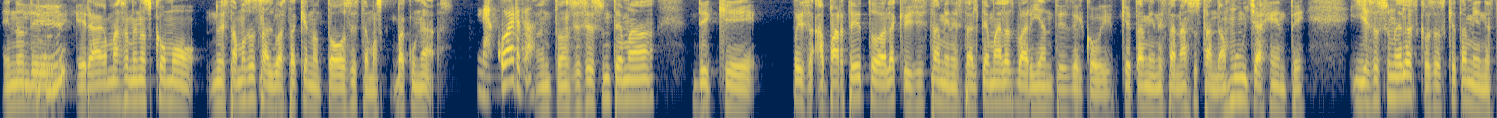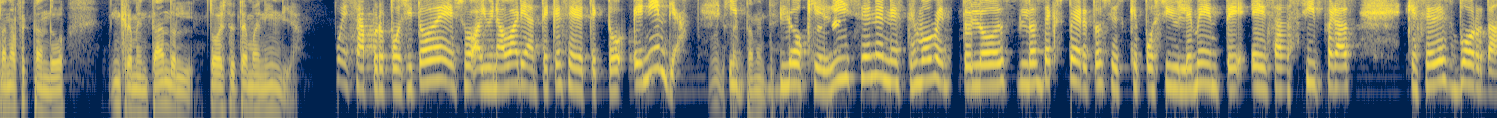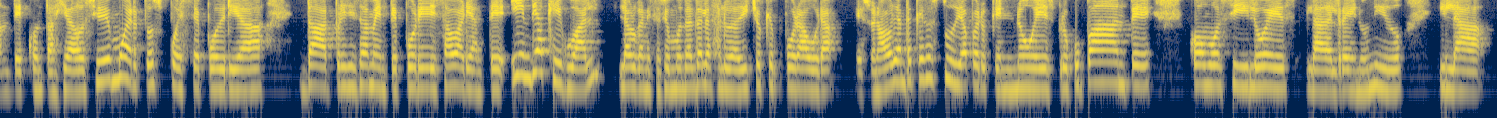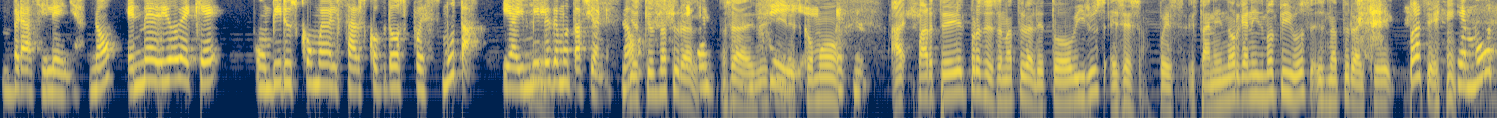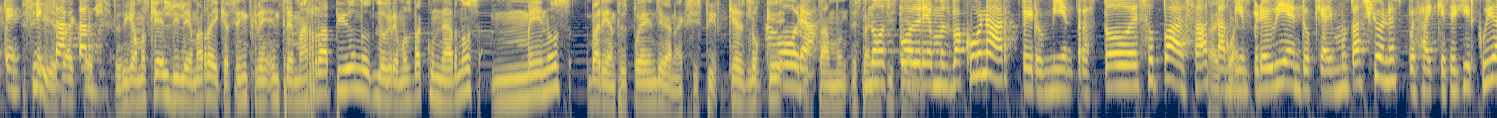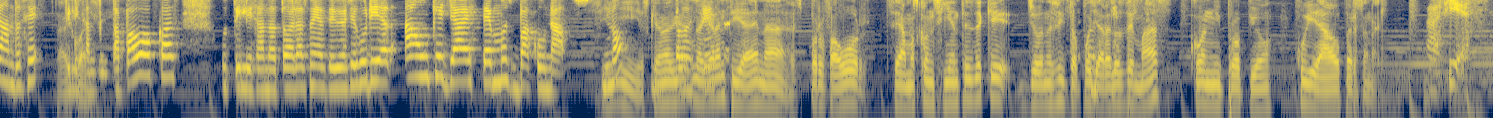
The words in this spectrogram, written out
en donde era más o menos como, no estamos a salvo hasta que no todos estemos vacunados. De acuerdo. Entonces es un tema de que, pues aparte de toda la crisis, también está el tema de las variantes del COVID, que también están asustando a mucha gente. Y esa es una de las cosas que también están afectando, incrementando todo este tema en India. Pues a propósito de eso, hay una variante que se detectó en India. Exactamente. Y lo que dicen en este momento los, los expertos es que posiblemente esas cifras que se desbordan de contagiados y de muertos, pues se podría dar precisamente por esa variante india, que igual la Organización Mundial de la Salud ha dicho que por ahora es una variante que se estudia, pero que no es preocupante, como si lo es la del Reino Unido y la brasileña, ¿no? En medio de que un virus como el SARS-CoV-2 pues muta y hay Sí. miles de mutaciones, ¿no? Y es que es natural. Sí, o sea, es sí, decir, es como es- parte del proceso natural de todo virus es eso. Pues están en organismos vivos, es natural que pase. que muten, Sí, exacto. exactamente. Entonces, digamos que el dilema radica en que entre más rápido nos logremos vacunarnos, menos variantes pueden llegar a existir, que es lo que Ahora, estamos están nos insistiendo. podremos vacunar, pero mientras todo eso pasa, Tal también cual. previendo que hay mutaciones, pues hay que seguir cuidándose, Tal utilizando cual. el tapabocas, utilizando todas las medidas de bioseguridad, aunque ya estemos vacunados, Sí, ¿no? es que no hay, no hay Entonces, garantía de nada. Es, Por favor, seamos conscientes de que yo necesito apoyar a los demás con mi propio cuidado personal. Así es.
